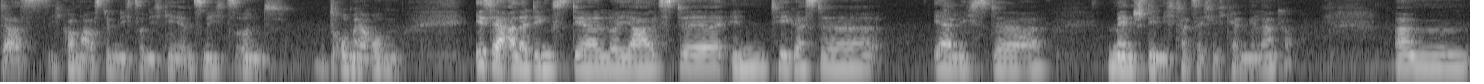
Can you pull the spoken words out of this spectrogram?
dass ich komme aus dem Nichts und ich gehe ins Nichts und drumherum ist er allerdings der loyalste, integerste, ehrlichste Mensch, den ich tatsächlich kennengelernt habe. Ähm,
